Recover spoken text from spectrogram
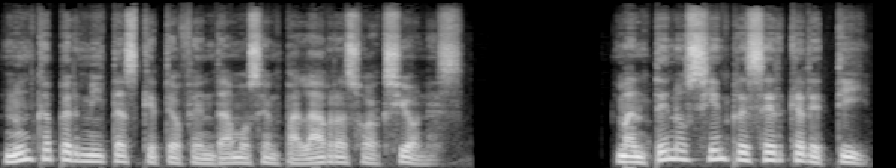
Nunca permitas que te ofendamos en palabras o acciones. Manténos siempre cerca de ti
